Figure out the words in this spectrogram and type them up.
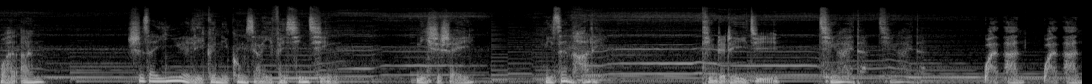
晚安，是在音乐里跟你共享一份心情。你是谁？你在哪里？听着这一句，亲爱的，亲爱的，晚安，晚安。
